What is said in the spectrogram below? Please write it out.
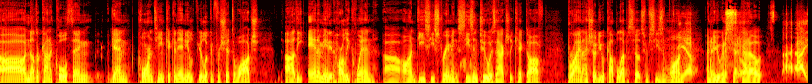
Uh, another kind of cool thing, again, quarantine kicking in. You, if you're looking for shit to watch, uh, the animated Harley Quinn uh, on DC streaming season two is actually kicked off. Brian, I showed you a couple episodes from season one. Yep. I know you were going to check Still- that out. I,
